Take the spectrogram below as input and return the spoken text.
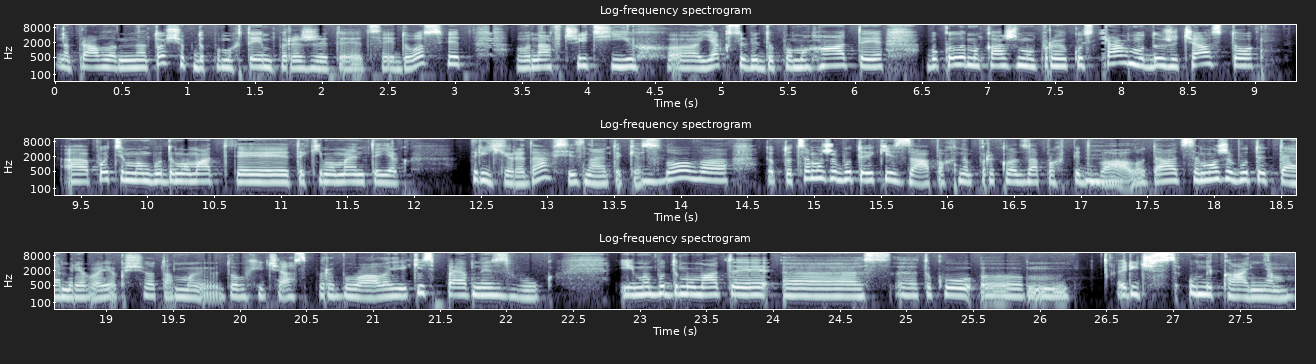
направлена на те, щоб допомогти їм пережити цей досвід. Вона вчить їх, е, як собі допомагати. Бо коли ми кажемо про якусь травму, дуже часто е, потім ми будемо мати такі моменти, як тригери, да? всі знають таке слово. Тобто це може бути якийсь запах, наприклад, запах підвалу. Да? Це може бути темрява, якщо там ми довгий час перебували, якийсь певний звук. І ми будемо мати е, е, таку е, річ з униканням.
